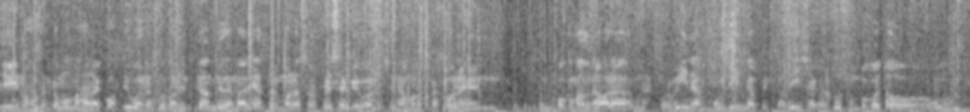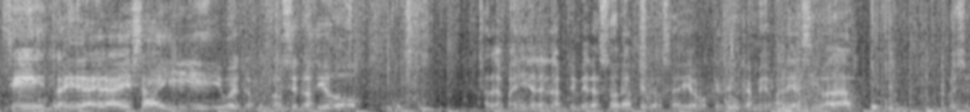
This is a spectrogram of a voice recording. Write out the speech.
Eh, nos acercamos más a la costa y bueno, después con el cambio de marea tuvimos la sorpresa que bueno, llenamos los cajones en un poco más de una hora, unas corvinas muy lindas, pescadilla, gatuz, un poco de todo, Hugo. Sí, la idea era esa y bueno, no se nos dio a la mañana en las primeras horas, pero sabíamos que el cambio de marea se iba a dar. Por eso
